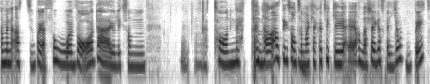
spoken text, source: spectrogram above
ja, men Att bara få vara där och liksom ta nätterna och allting sånt som mm. man kanske tycker annars är ganska jobbigt.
